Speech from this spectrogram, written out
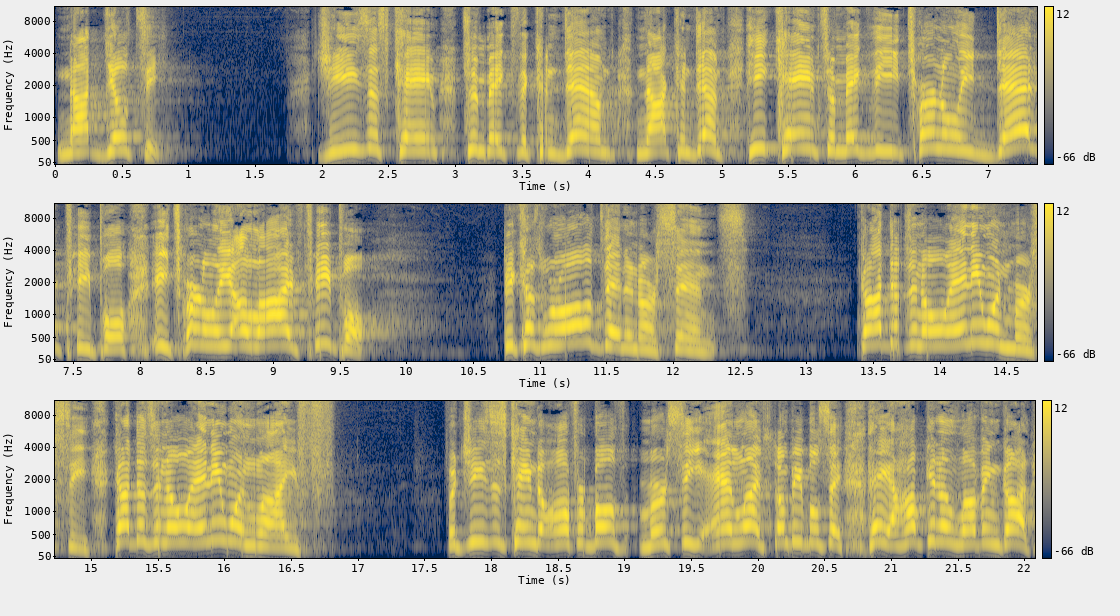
not guilty. Jesus came to make the condemned not condemned. He came to make the eternally dead people eternally alive people. Because we're all dead in our sins. God doesn't owe anyone mercy, God doesn't owe anyone life. But Jesus came to offer both mercy and life. Some people say, hey, how can a loving God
